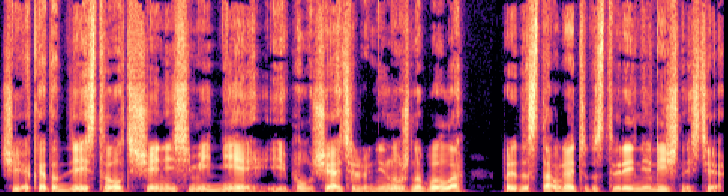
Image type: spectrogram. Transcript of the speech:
Чек этот действовал в течение 7 дней, и получателю не нужно было предоставлять удостоверение личности.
